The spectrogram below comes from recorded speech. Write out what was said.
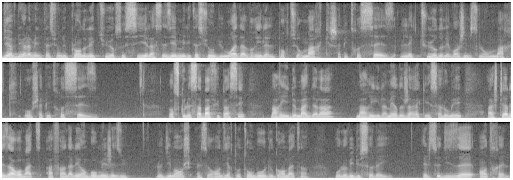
Bienvenue à la méditation du plan de lecture. Ceci est la 16e méditation du mois d'avril. Elle porte sur Marc, chapitre 16. Lecture de l'évangile selon Marc au chapitre 16. Lorsque le sabbat fut passé, Marie de Magdala, Marie, la mère de Jacques et Salomé achetèrent des aromates afin d'aller embaumer Jésus. Le dimanche, elles se rendirent au tombeau de grand matin, au lever du soleil. Elles se disaient entre elles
